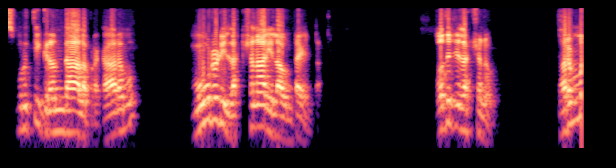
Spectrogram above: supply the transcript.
స్మృతి గ్రంథాల ప్రకారము మూఢుడి లక్షణాలు ఇలా ఉంటాయంట. మొదటి లక్షణం ధర్మ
